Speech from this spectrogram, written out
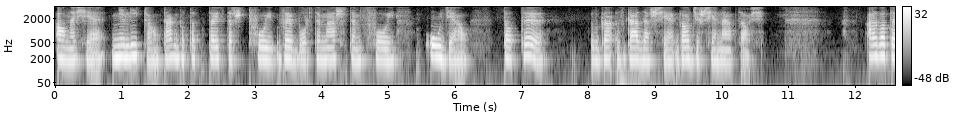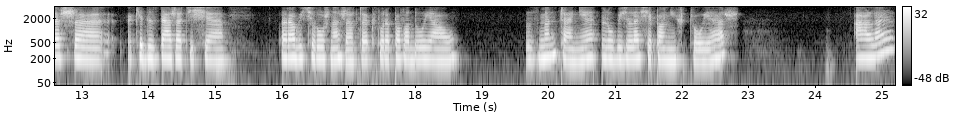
one się nie liczą, tak? Bo to, to jest też Twój wybór, Ty masz w tym swój udział. To Ty zgadzasz się, godzisz się na coś. Albo też, e, kiedy zdarza Ci się robić różne rzeczy, które powodują zmęczenie lub źle się po nich czujesz, ale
